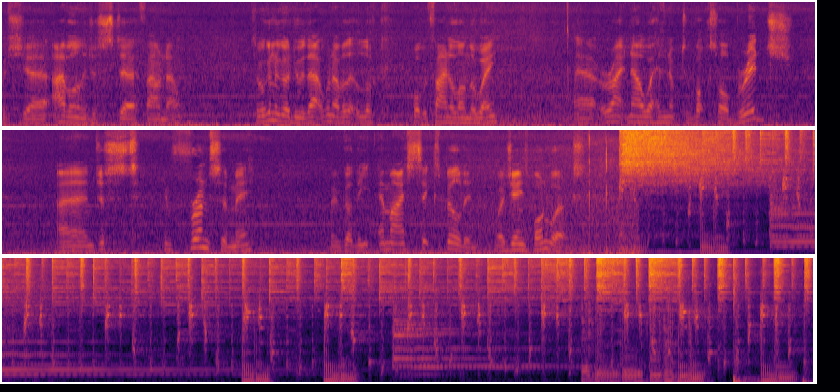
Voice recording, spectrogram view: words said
which uh, I've only just uh, found out. So we're going to go do that. We're going to have a little look what we find along the way. Uh, right now we're heading up to Vauxhall Bridge, and just in front of me we've got the MI6 building where James Bond works. In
